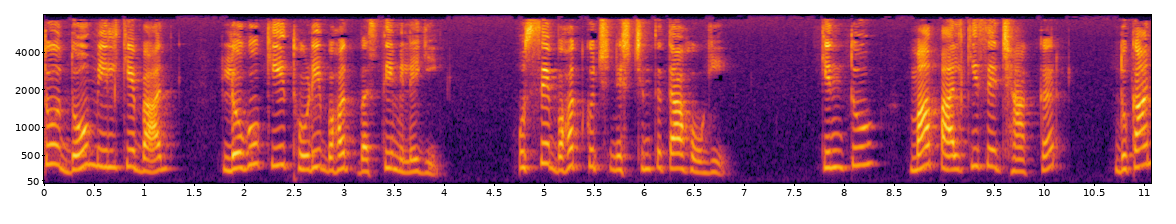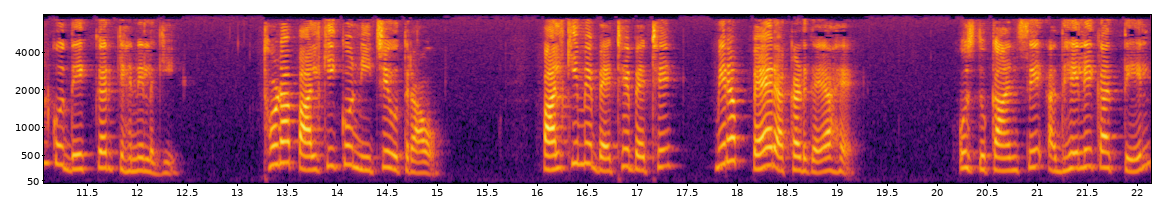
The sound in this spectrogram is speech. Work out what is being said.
तो दो मील के बाद लोगों की थोड़ी बहुत बस्ती मिलेगी। उससे बहुत कुछ निश्चिंतता होगी। किंतु माँ पालकी से झांककर दुकान को देखकर कहने लगी थोड़ा पालकी को नीचे उतराओ। पालकी में बैठे बैठे मेरा पैर अकड़ गया है। उस दुकान से अधेले का तेल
